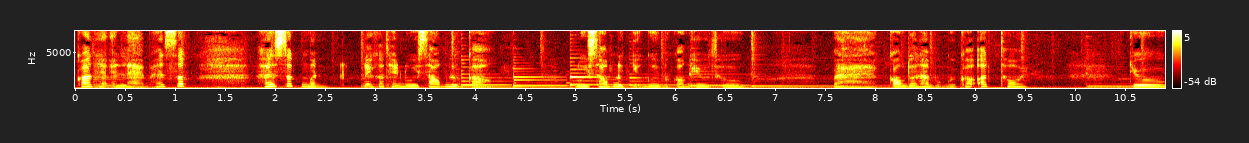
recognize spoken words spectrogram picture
có thể làm hết sức hết sức mình để có thể nuôi sống được con, nuôi sống được những người mà con yêu thương và con trở thành một người có ích thôi. Chứ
